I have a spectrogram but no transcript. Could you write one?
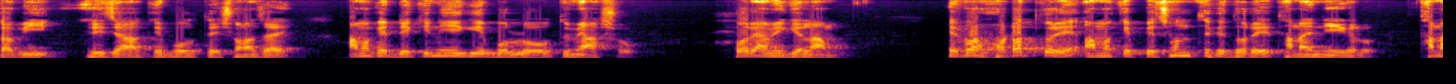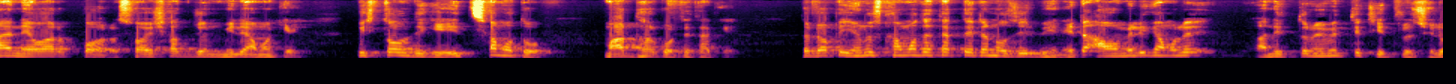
কাবি রিজাকে বলতে শোনা যায় আমাকে ডেকে নিয়ে গিয়ে বলল, তুমি আসো। পরে আমি গেলাম। এরপর হঠাৎ করে আমাকে পেছন থেকে ধরে থানায় নিয়ে গেল। থানায় নেওয়ার পর ছয় সাতজন মিলে আমাকে পিস্তল দিকে ইচ্ছা মতো মারধর করতে থাকে। তো ডক্টর ইউনুস ক্ষমতায় থাকতে এটা নজিরবিহীন। এটা আওয়ামী লীগ আমলে নিত্য নৈমিত্তিক চিত্র ছিল।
